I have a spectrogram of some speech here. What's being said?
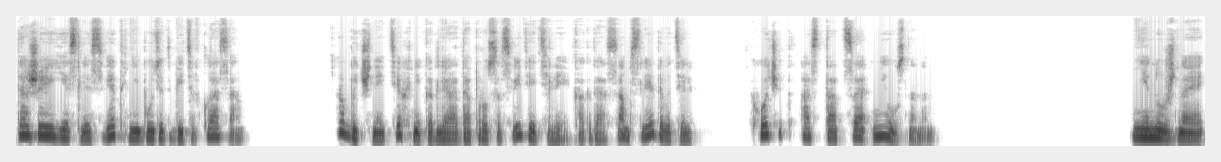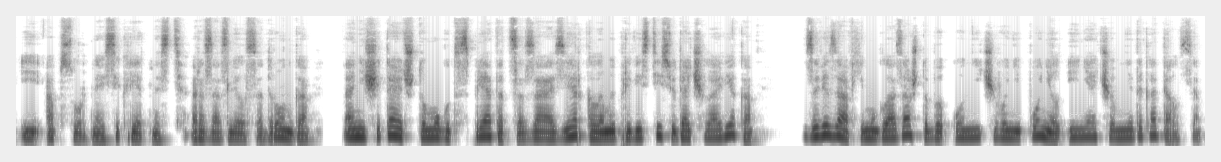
даже если свет не будет бить в глаза. Обычная техника для допроса свидетелей, когда сам следователь хочет остаться неузнанным. Ненужная и абсурдная секретность, разозлился Дронга. Они считают, что могут спрятаться за зеркалом и привести сюда человека, завязав ему глаза, чтобы он ничего не понял и ни о чем не догадался.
